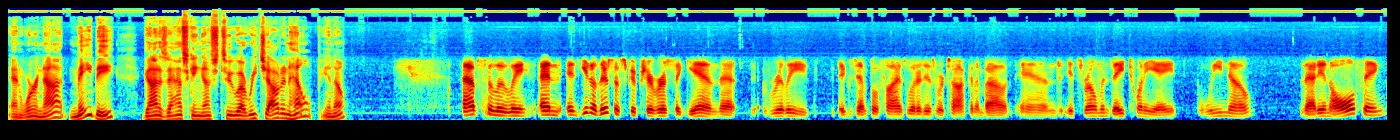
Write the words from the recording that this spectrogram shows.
and we're not, maybe God is asking us to uh, reach out and help, you know? Absolutely. And, and, you know, there's a scripture verse again that really exemplifies what it is we're talking about, and it's Romans 8:28. We know that in all things,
